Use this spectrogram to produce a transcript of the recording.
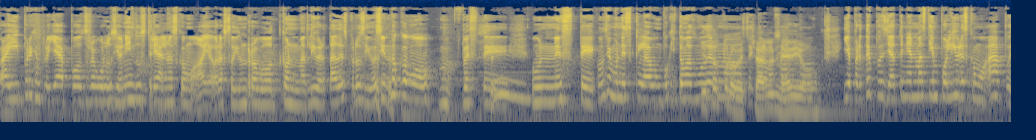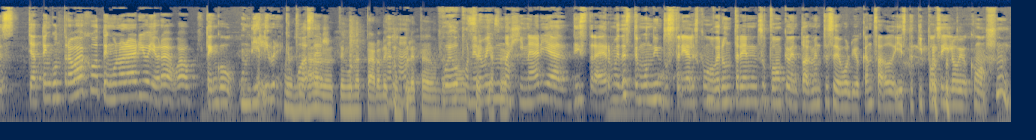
ahí, por ejemplo, ya post revolución industrial no es como, ay, ahora soy un robot con más libertades, pero sigo siendo como mm, este un este, ¿cómo se llama? un esclavo un poquito más Quiso moderno, estoy aprovechar el medio. Y aparte pues ya tenían más tiempo libre, es como, ah, pues ya tengo un trabajo, tengo un horario y ahora, wow, tengo un día libre, ¿qué Pues, puedo ah, hacer? Tengo una tarde Ajá. completa donde Puedo no sé ponerme qué a hacer. imaginar y a distraerme de este mundo industrial. Es como ver un tren, supongo que eventualmente se volvió cansado y este tipo sí lo veo como... hmm,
